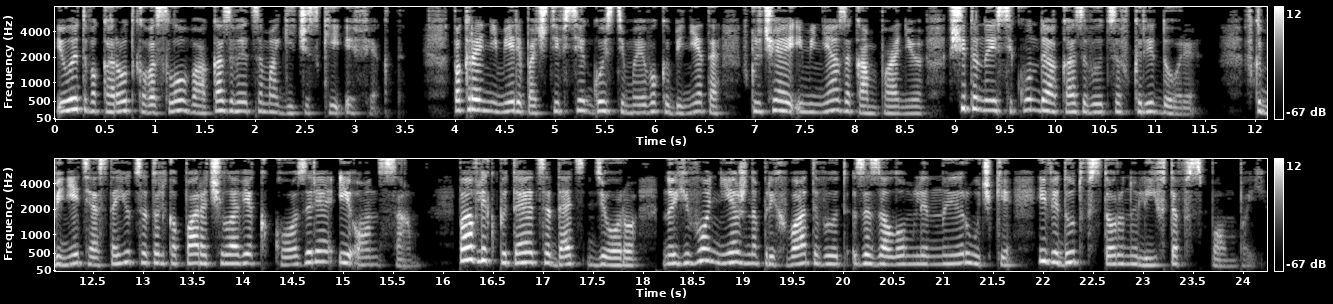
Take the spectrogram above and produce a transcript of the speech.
и у этого короткого слова оказывается магический эффект. По крайней мере, почти все гости моего кабинета, включая и меня за компанию, в считанные секунды оказываются в коридоре. В кабинете остаются только пара человек козыря и он сам. Павлик пытается дать дёру, но его нежно прихватывают за заломленные ручки и ведут в сторону лифтов с помпой.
